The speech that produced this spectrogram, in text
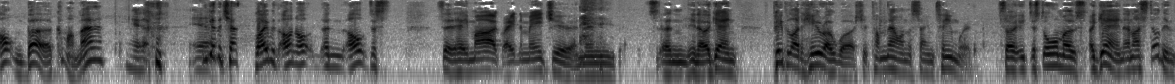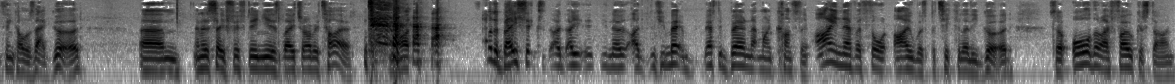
Alton Byrd, come on, man. Yeah. yeah. you get the chance to play with Alt, and Alt just said, "Hey, Mark, great to meet you." And then, and you know, again, people I'd hero worshipped, I'm now on the same team with. So it just almost again, and I still didn't think I was that good. Um, and as I say, 15 years later, I retired. I, of the basics, I, I, you know, I, if you, you have to bear in that mind constantly. I never thought I was particularly good, so all that I focused on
